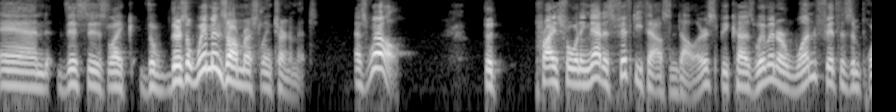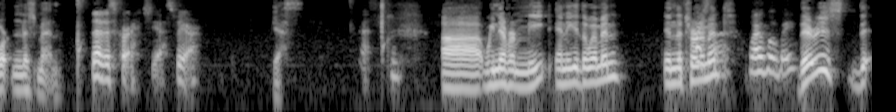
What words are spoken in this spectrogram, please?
and this is like the there's a women's arm wrestling tournament as well. The price for winning that is fifty thousand dollars because women are one fifth as important as men. that is correct. Yes, we are. Yes. Uh, we never meet any of the women in the Of tournament. Why would we? There is, th-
